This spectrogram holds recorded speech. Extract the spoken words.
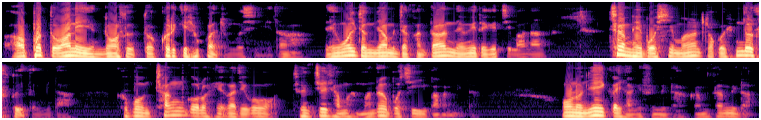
아웃풋 안에 연동할 수 있도록 그렇게 효과를 준 것입니다. 내용을 정리하면 이제 간단한 내용이 되겠지만은 처음 해보시면 조금 힘들 수도 있습니다. 그 부분 참고로 해가지고 전체 한번 만들어 보시기 바랍니다. 오늘 여기까지 하겠습니다. 감사합니다.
